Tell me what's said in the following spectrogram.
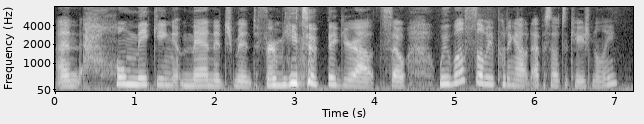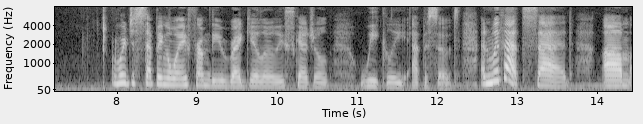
and homemaking management for me to figure out. So we will still be putting out episodes occasionally we're just stepping away from the regularly scheduled weekly episodes. And with that said, um,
